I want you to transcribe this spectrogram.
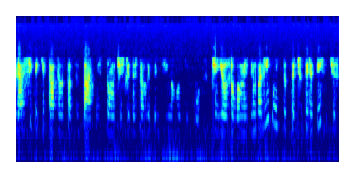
Для осіб, які втратили працездатність, в тому числі досягли пенсійного віку, чи є особами з інвалідністю, це 4186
